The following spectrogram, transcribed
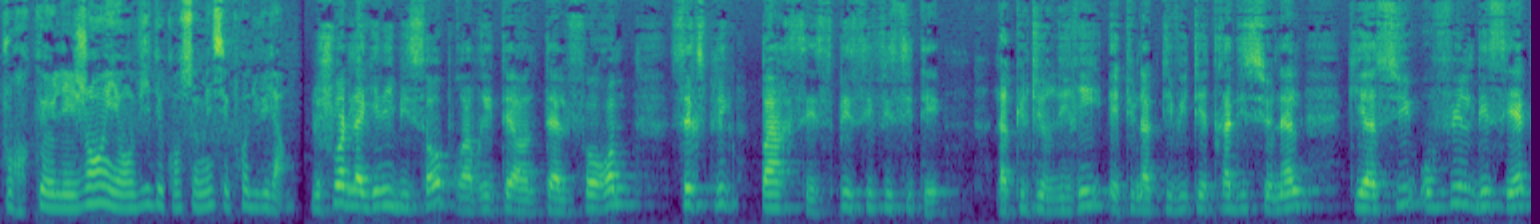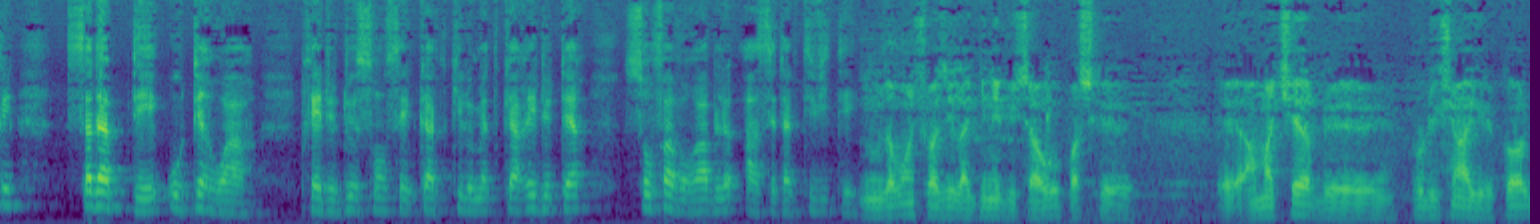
pour que les gens aient envie de consommer ces produits-là. Le choix de la Guinée-Bissau pour abriter un tel forum s'explique par ses spécificités. La culture du riz est une activité traditionnelle qui a su au fil des siècles s'adapter au terroir Près de 250 km de terre sont favorables à cette activité. Nous avons choisi la Guinée-Bissau parce que euh, en matière de production agricole,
